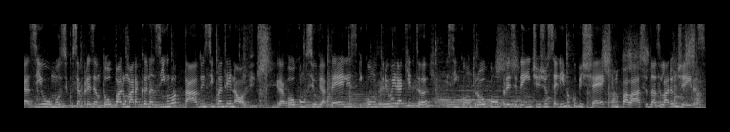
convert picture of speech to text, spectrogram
Brasil, o músico se apresentou para o Maracanãzinho lotado em 59. Gravou com Silvia Teles e com o trio Iraquitã e se encontrou com o presidente Juscelino Kubitschek no Palácio das Laranjeiras.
